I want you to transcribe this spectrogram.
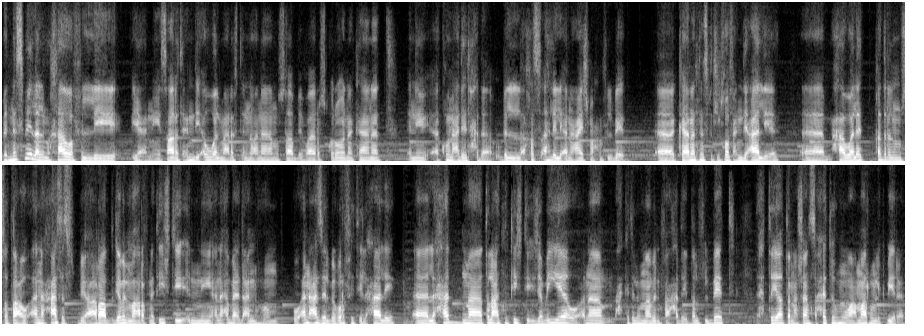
بالنسبة للمخاوف اللي يعني صارت عندي أول ما عرفت إنه أنا مصاب بفيروس كورونا كانت إني أكون عديت حدا وبالأخص أهلي اللي أنا عايش معهم في البيت. آه، كانت نسبة الخوف عندي عالية. حاولت قدر المستطاع وأنا حاسس بأعراض قبل ما أعرف نتيجتي إني أنا أبعد عنهم وأنعزل بغرفتي لحالي. آه، لحد ما طلعت نتيجتي إيجابية وأنا حكيت لهم ما بينفع حدا يضل في البيت احتياطا عشان صحتهم وأعمارهم الكبيرة.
